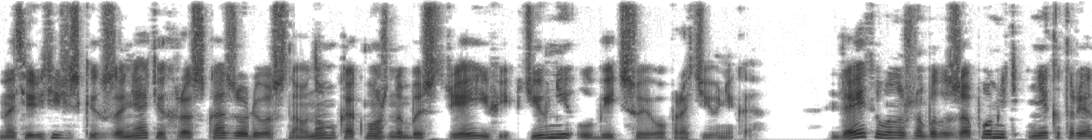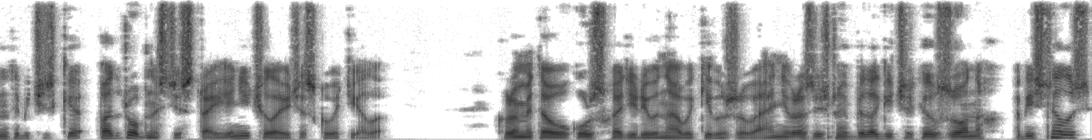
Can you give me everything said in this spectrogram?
На теоретических занятиях рассказывали в основном, как можно быстрее и эффективнее убить своего противника. Для этого нужно было запомнить некоторые анатомические подробности строения человеческого тела. Кроме того, курс входили в навыки выживания в различных биологических зонах, объяснялось,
